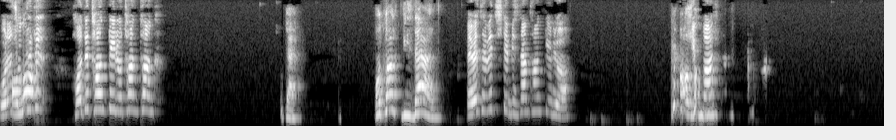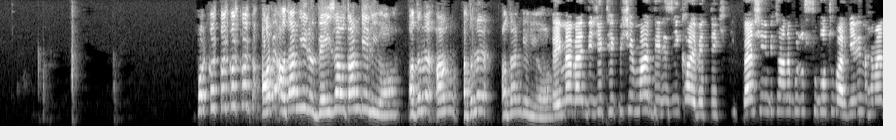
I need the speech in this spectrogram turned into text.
Bu arada çok Allah! kötü. Hadi tank geliyor tank tank. Gel. O tank bizden. Evet evet işte bizden tank geliyor. Jeep Adam. var. Koş koş koş koş koş. Abi adam geliyor. Beyza adam geliyor. Adana an, Adana adam geliyor. Eymen ben diyecek tek bir şeyim var. Denizli'yi kaybettik. Ben şimdi bir tane burada su botu var. Gelin hemen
